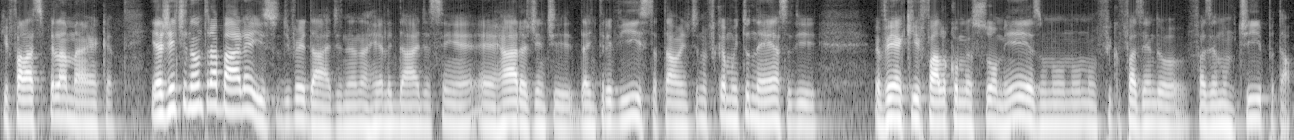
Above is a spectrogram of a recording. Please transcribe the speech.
que falasse pela marca. E a gente não trabalha isso de verdade, né? Na realidade, assim, é, é raro a gente dar entrevista, tal. A gente não fica muito nessa de eu venho aqui e falo como eu sou mesmo, não, não, não fico fazendo fazendo um tipo, tal.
